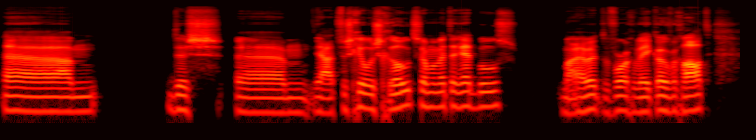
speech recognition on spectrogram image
Um, dus um, ja, het verschil is groot zeg maar, met de Red Bulls. Maar we hebben het er vorige week over gehad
